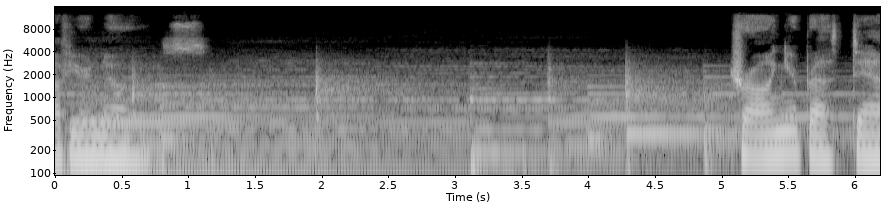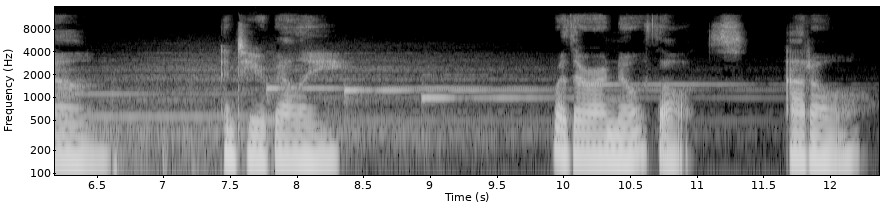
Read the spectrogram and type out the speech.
of your nose. Drawing your breath down into your belly where there are no thoughts at all.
